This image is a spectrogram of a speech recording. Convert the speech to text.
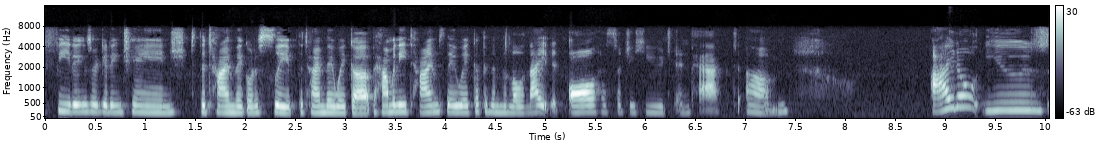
feedings are getting changed the time they go to sleep the time they wake up how many times they wake up in the middle of the night it all has such a huge impact um, i don't use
